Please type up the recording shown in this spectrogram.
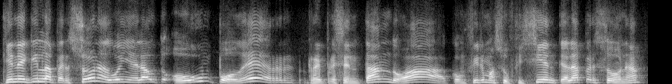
tiene que ir la persona dueña del auto o un poder representando a, confirma suficiente a la persona,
